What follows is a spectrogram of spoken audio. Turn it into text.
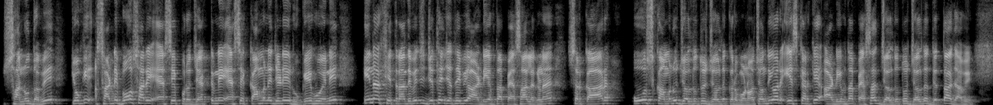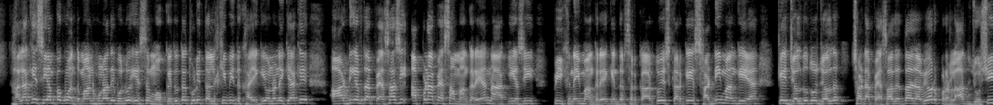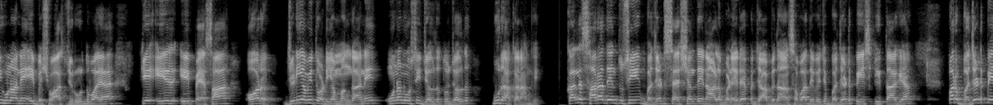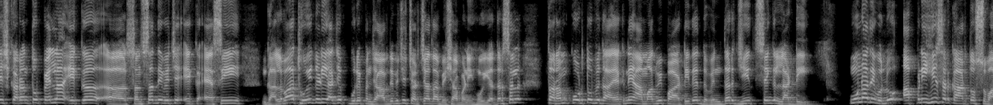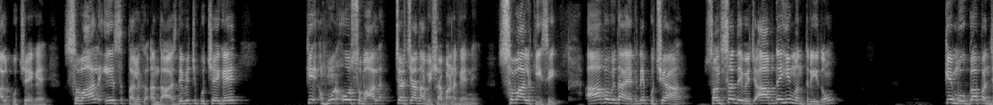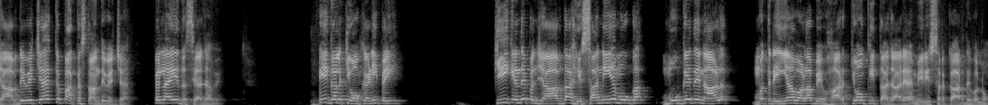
ਸਾਨੂੰ ਦਵੇ ਕਿਉਂਕਿ ਸਾਡੇ ਬਹੁਤ ਸਾਰੇ ਐਸੇ ਪ੍ਰੋਜੈਕਟ ਨੇ, ਐਸੇ ਕੰਮ ਨੇ ਜਿਹੜੇ ਰੁਕੇ ਹੋਏ ਨੇ। ਇਹਨਾਂ ਖੇਤਰਾਂ ਦੇ ਵਿੱਚ ਜਿੱਥੇ ਜਿੱਥੇ ਵੀ ਆਰਡੀਐਫ ਦਾ ਪੈਸਾ ਲੱਗਣਾ ਹੈ, ਸਰਕਾਰ ਉਸ ਕੰਮ ਨੂੰ ਜਲਦ ਤੋਂ ਜਲਦ ਕਰਵਾਉਣਾ ਚਾਹੁੰਦੀ ਔਰ ਇਸ ਕਰਕੇ ਆਰਡੀਐਫ ਦਾ ਪੈਸਾ ਜਲਦ ਤੋਂ ਜਲਦ ਦਿੱਤਾ ਜਾਵੇ। ਹਾਲਾਂਕਿ ਸੀਐਮ ਭਗਵੰਤ ਮਾਨ ਹੁਣਾਂ ਦੇ ਵੱਲੋਂ ਇਸ ਮੌਕੇ ਦੇ ਉੱਤੇ ਥੋੜੀ ਤਲਖੀ ਵੀ ਦਿਖਾਈ ਗਈ। ਉਹਨਾਂ ਨੇ ਕਿਹਾ ਕਿ ਆਰਡੀਐਫ ਦਾ ਪੈਸਾ ਅਸੀਂ ਆਪਣਾ ਪੈਸਾ ਮੰਗ ਰਹੇ ਹਾਂ, ਨਾ ਕਿ ਅਸੀਂ ਭੀਖ ਨਹੀਂ ਮੰਗ ਰਹੇ ਕੇਂਦਰ ਸਰਕਾਰ ਤੋਂ। ਇਸ ਕਰਕੇ ਸਾਡੀ ਮੰਗ ਇਹ ਹੈ ਕਿ ਜਲਦ ਤੋਂ ਜਲਦ ਸਾਡਾ ਪੈਸਾ ਦਿੱਤਾ ਜਾਵੇ ਔਰ ਪ੍ਰਹਲਾਦ ਜੋਸ਼ੀ ਹੁਣਾਂ ਨੇ ਇਹ ਵਿਸ਼ਵਾਸ ਜ਼ਰੂਰ ਦਿਵਾਇਆ ਹੈ ਕਿ ਇਹ ਇਹ ਪੈਸਾ ਔਰ ਜਿਹੜੀਆਂ ਵੀ ਤੁਹਾਡੀਆਂ ਮੰਗਾਂ ਨੇ, ਉਹਨਾਂ ਨੂੰ ਅਸੀਂ ਜਲਦ ਤੋਂ ਜਲਦ ਪੂਰਾ ਕਰਾਂਗੇ। ਕੱਲ ਸਾਰਾ ਦਿਨ ਤੁਸੀਂ ਬਜਟ ਸੈਸ਼ਨ ਦੇ ਨਾਲ ਬਣੇ ਰਹੇ, ਪੰਜਾਬ ਵਿਧਾਨ ਸਭਾ ਦੇ ਵਿੱਚ ਬਜਟ ਪੇਸ਼ ਕੀਤਾ ਗਿਆ। ਪਰ ਬਜਟ ਪੇਸ਼ ਕਰਨ ਤੋਂ ਪਹਿਲਾਂ ਇੱਕ ਸੰਸਦ ਦੇ ਵਿੱਚ ਇੱਕ ਐਸੀ ਗੱਲਬਾਤ ਹੋਈ ਜਿਹੜੀ ਅੱਜ ਪੂਰੇ ਪੰਜਾਬ ਦੇ ਵਿੱਚ ਚਰਚਾ ਦਾ ਵਿਸ਼ਾ ਬਣੀ ਹੋਈ ਹੈ। ਦਰਸਲ ਧਰਮਕੋਟ ਤੋਂ ਵਿਧਾਇਕ ਨੇ ਆਮ ਆਦਮੀ ਪਾਰਟੀ ਦੇ ਦਵਿੰਦਰਜੀਤ ਸਿੰਘ ਲਾਡੀ ਉਹਨਾਂ ਦੇ ਵੱਲੋਂ ਆਪਣੀ ਹੀ ਸਰਕਾਰ ਤੋਂ ਸਵਾਲ ਪੁੱਛੇ ਗਏ। ਸਵਾਲ ਇਸ ਤਲਖ ਅੰਦਾਜ਼ ਦੇ ਵਿੱਚ ਪੁੱਛੇ ਗਏ ਕਿ ਹੁਣ ਉਹ ਸਵਾਲ ਚਰਚਾ ਦਾ ਵਿਸ਼ਾ ਬਣ ਗਏ ਨੇ। ਸਵਾਲ ਕੀ ਸੀ? ਆਪ ਵਿਧਾਇਕ ਨੇ ਪੁੱਛਿਆ ਸੰਸਦ ਦੇ ਵਿੱਚ, ਆਪਦੇ ਹੀ ਮੰਤਰੀ ਤੋਂ ਕਿ ਮੋਗਾ ਪੰਜਾਬ ਦੇ ਵਿੱਚ ਹੈ ਕਿ ਪਾਕਿਸਤਾਨ ਦੇ ਵਿੱਚ ਹੈ? ਪਹਿਲਾਂ ਇਹ ਦੱਸਿਆ ਜਾਵੇ। ਇਹ ਗੱਲ ਕਿਉਂ ਕਹਿਣੀ ਪਈ? ਕੀ ਕਹਿੰਦੇ ਪੰਜਾਬ ਦਾ ਹਿੱਸਾ ਨਹੀਂ ਹੈ ਮੋਗਾ? ਮੋਗੇ ਦੇ ਨਾਲ ਮਤਰੇਈਆਂ ਵਾਲਾ ਵਿਵਹਾਰ ਕਿਉਂ ਕੀਤਾ ਜਾ ਰਿਹਾ ਹੈ ਮੇਰੀ ਸਰਕਾਰ ਦੇ ਵੱਲੋਂ?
